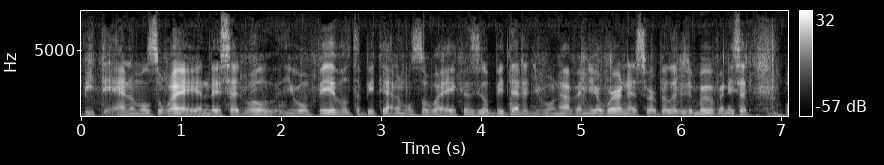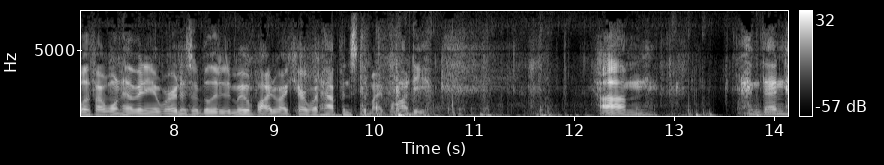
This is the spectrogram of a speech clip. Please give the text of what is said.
beat the animals away. And they said well you won't be able to beat the animals away because you'll be dead and you won't have any awareness or ability to move. And he said well if i won't have any awareness or ability to move why do i care what happens to my body? Um, and then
